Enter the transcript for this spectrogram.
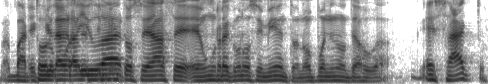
Es que Bartolo el ayudar. se hace en un reconocimiento, no poniéndote a jugar. Exacto.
